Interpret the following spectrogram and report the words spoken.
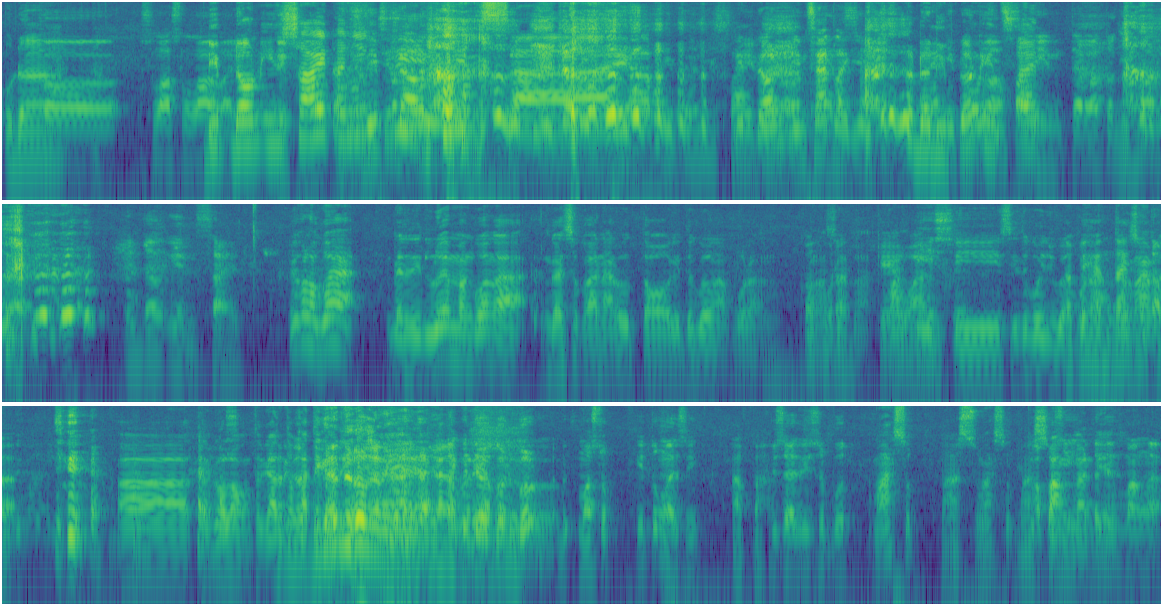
udah ke sela-sela deep ya. down Deep inside down. anjing. Deep down inside. Deep inside. down inside lagi. udah Yang deep deep down down inside. Intel atau gimana Intel Inside Tapi kalau gua dari dulu emang gua nggak nggak suka Naruto gitu gua nggak kurang. Oh, kurang. suka. Kayak One One Piece. Piece, itu gua juga Tapi kurang. hentai suka. eh, tergolong tergantung Tergantung kategori. kali ya. tapi Kategori Dragon Ball masuk itu nggak sih Apa? bisa disebut masuk Masuk. Masuk. Masuk. apa sih enggak tadi dia? manga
